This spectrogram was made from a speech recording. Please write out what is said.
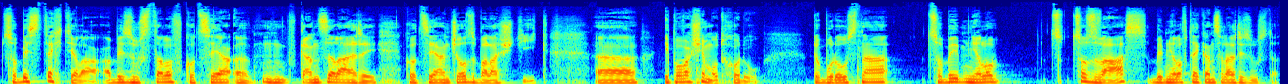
co byste chtěla, aby zůstalo v, kocia, v kanceláři Kocián Čoc Balaštík i po vašem odchodu do budoucna, co by mělo co z vás by mělo v té kanceláři zůstat?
